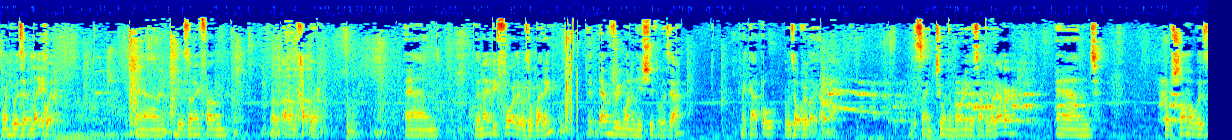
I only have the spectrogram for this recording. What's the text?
when he was at Lakewood and he was learning from Rav Aaron Kotler. And the night before there was a wedding that everyone in the yeshiva was at. And it got oh, it was over like I don't know was saying two in the morning or something, whatever. And Rav Shlomo was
